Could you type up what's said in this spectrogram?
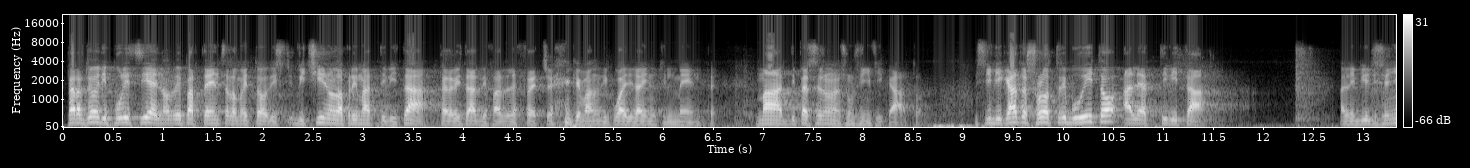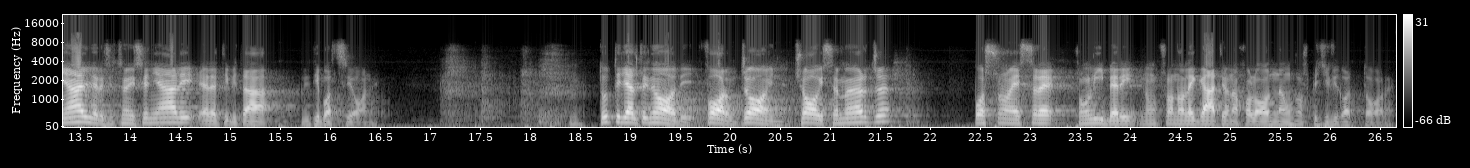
per ragioni di pulizia il nodo di partenza lo metto vicino alla prima attività per evitare di fare delle frecce che vanno di qua e di là inutilmente, ma di per sé non ha nessun significato. Il significato è solo attribuito alle attività, all'invio di segnali, alle ricezioni di segnali e alle attività di tipo azione. Tutti gli altri nodi, for, join, choice e merge, possono essere, sono liberi, non sono legati a una colonna, a uno specifico attore.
